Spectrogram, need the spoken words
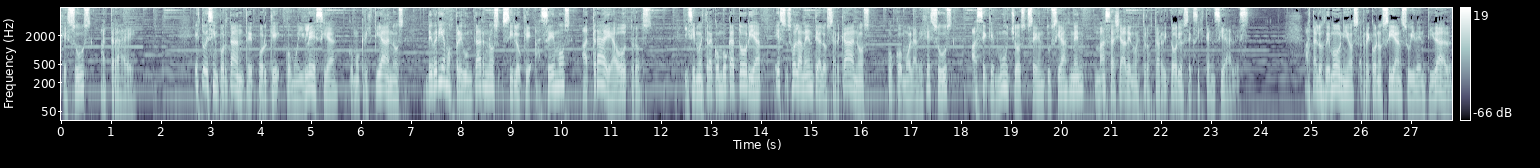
Jesús atrae. Esto es importante porque como iglesia, como cristianos, deberíamos preguntarnos si lo que hacemos atrae a otros y si nuestra convocatoria es solamente a los cercanos o como la de Jesús, hace que muchos se entusiasmen más allá de nuestros territorios existenciales. Hasta los demonios reconocían su identidad,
